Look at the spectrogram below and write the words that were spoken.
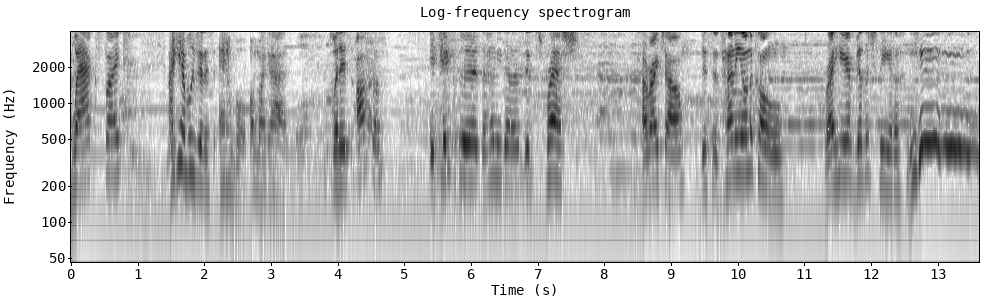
Wax like. I can't believe that it's edible. Oh my god. But it's awesome. It tastes good. The honey does. It's fresh. All right, y'all. This is Honey on the Cone right here at Village Theater.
